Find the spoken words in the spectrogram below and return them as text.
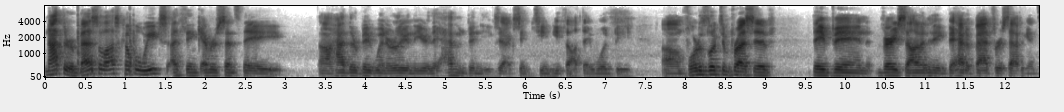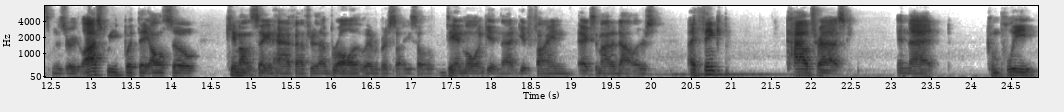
not their best the last couple weeks. I think ever since they uh, had their big win earlier in the year, they haven't been the exact same team you thought they would be. Um, Florida's looked impressive. They've been very solid. I think they had a bad first half against Missouri last week, but they also came out in the second half after that brawl that everybody saw. You saw Dan Mullen getting that, get fined X amount of dollars. I think Kyle Trask and that complete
